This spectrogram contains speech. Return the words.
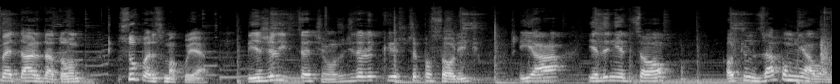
petarda to super smakuje. Jeżeli chcecie, możecie to lekko jeszcze posolić. Ja jedynie co, o czym zapomniałem,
